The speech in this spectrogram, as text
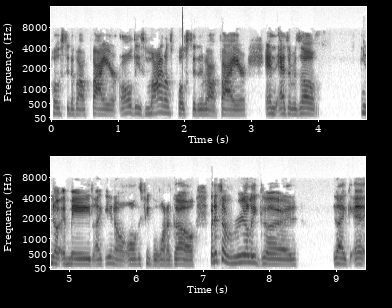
posted about Fyre, all these models posted about Fyre, and as a result, you know, it made like you know all these people want to go. But it's a really good like it, eh,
